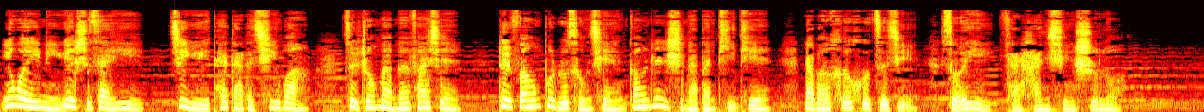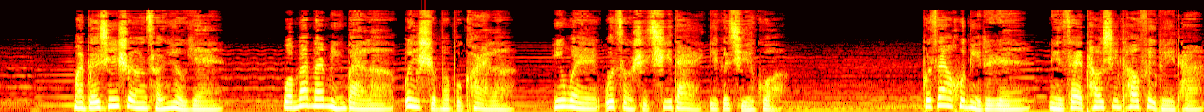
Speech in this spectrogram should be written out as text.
因为你越是在意，寄予太大的期望，最终慢慢发现。对方不如从前刚认识那般体贴，那般呵护自己，所以才寒心失落。马德先生曾有言：“我慢慢明白了为什么不快乐，因为我总是期待一个结果。不在乎你的人，你再掏心掏肺对他，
